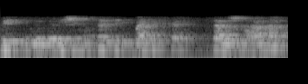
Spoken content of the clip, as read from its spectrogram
виділили рішенням сесії Батьківська селищна рада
